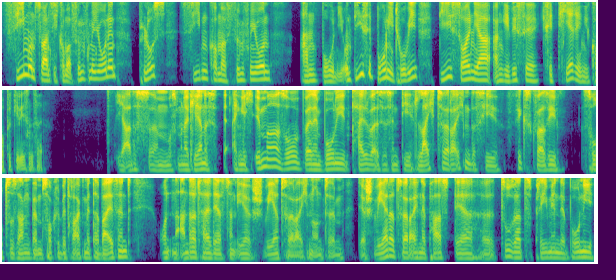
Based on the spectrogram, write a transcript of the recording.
27,5 Millionen plus 7,5 Millionen an Boni. Und diese Boni, Tobi, die sollen ja an gewisse Kriterien gekoppelt gewesen sein. Ja, das ähm, muss man erklären. Ist eigentlich immer so bei den Boni. Teilweise sind die leicht zu erreichen, dass sie fix quasi sozusagen beim Sockelbetrag mit dabei sind. Und ein anderer Teil, der ist dann eher schwer zu erreichen. Und ähm, der schwerer zu erreichende Part der äh, Zusatzprämien der Boni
